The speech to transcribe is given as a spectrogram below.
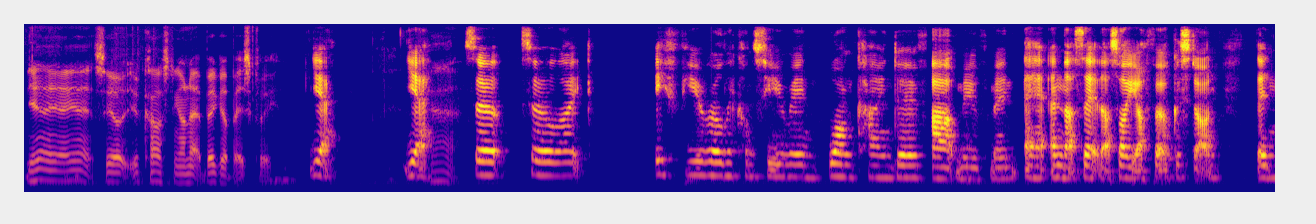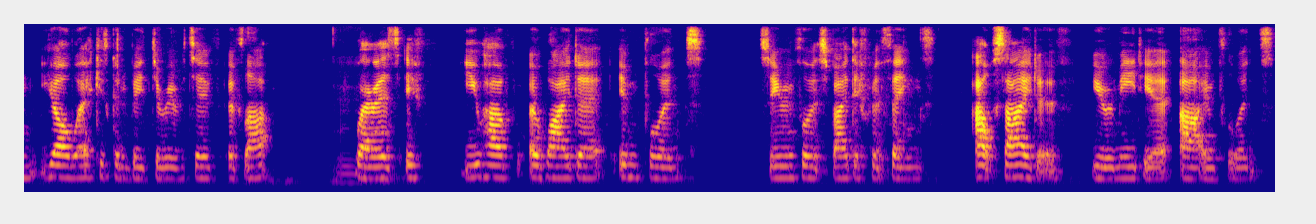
Yeah, yeah, yeah. So you're, you're casting your net bigger, basically. Yeah. Yeah. Yeah. So so like if you're only consuming one kind of art movement uh, and that's it, that's all you're focused on, then your work is going to be derivative of that. Mm. Whereas if you have a wider influence, so you're influenced by different things outside of your immediate art influence,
